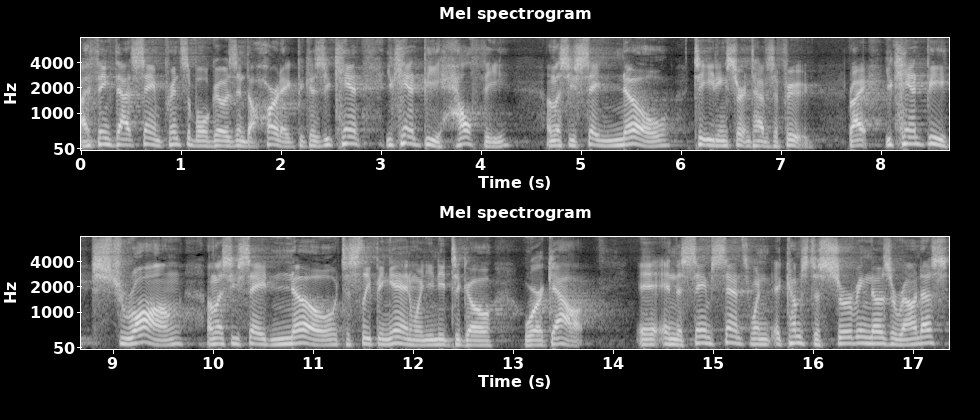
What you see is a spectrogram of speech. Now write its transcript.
I think that same principle goes into heartache because you can't, you can't be healthy unless you say no to eating certain types of food right? You can't be strong unless you say no to sleeping in when you need to go work out. In the same sense, when it comes to serving those around us,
